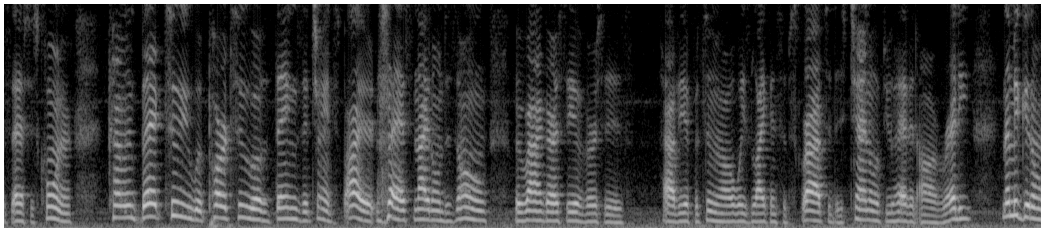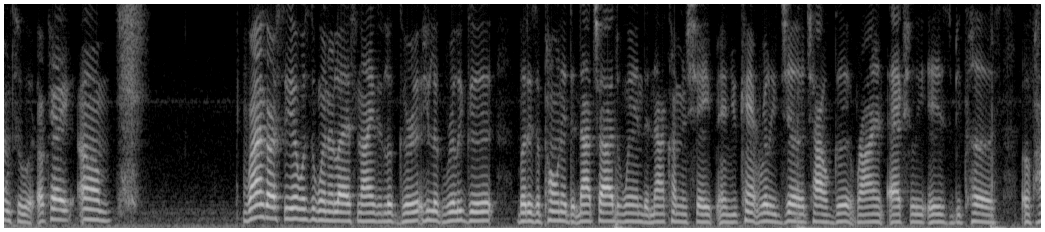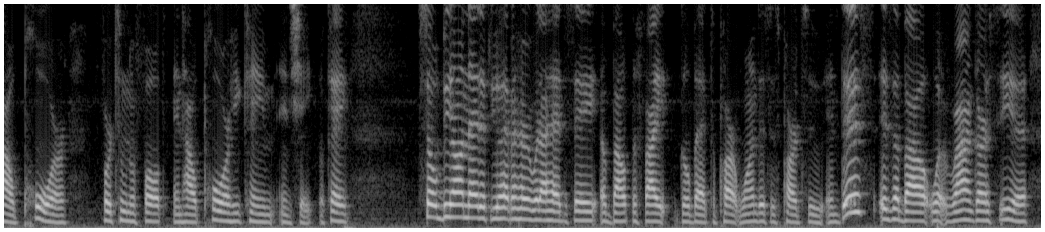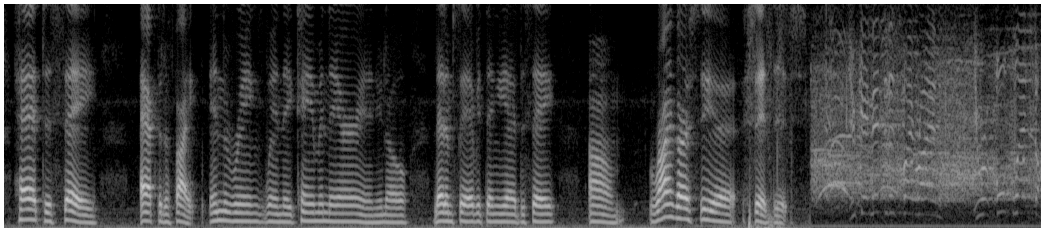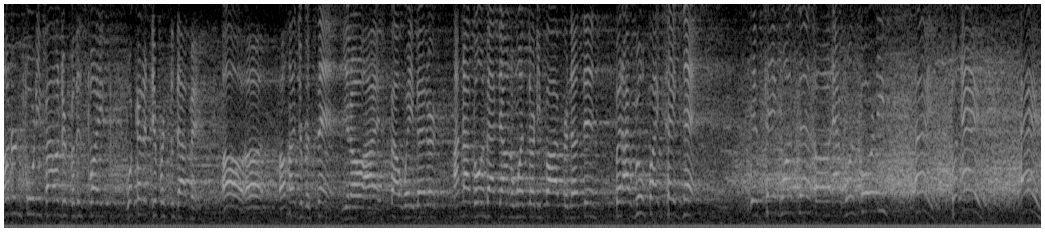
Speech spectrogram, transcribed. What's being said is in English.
It's Ash's Korner coming back to you with part two of the things that transpired last night on DAZN with Ryan Garcia versus Javier Fortuna. Always like and subscribe to this channel if you haven't already. Let me get on to it, okay? Um Ryan Garcia was the winner last night. He looked good. He looked really good but his opponent did not try to win, did not come in shape, and you can't really judge how good Ryan actually is because of how poor Fortuna fought and how poor he came in shape. Okay. So beyond that, if you haven't heard what I had to say about the fight, go back to part one. This is part two. And this is about what Ryan Garcia had to say after the fight in the ring when they came in there and, you know, let him say everything he had to say. Um, Ryan Garcia said this. You came into this fight, Ryan. You were a full-fledged 140 pounder for this fight. What kind of difference did that make? Oh, uh, 100%. You know, I felt way better. I'm not going back down to 135 for nothing, but I will fight Tank next. If Tank wants that uh, at 140, hey, but hey, hey,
